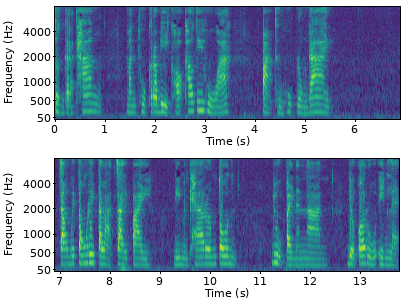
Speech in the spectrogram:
จนกระทั่ง มันถูกกระบี่เคาะเข้าที่หัว ปากถึงหุบลงได้ เจ้าไม่ต้องรีบประหลาดใจไป นี่มันแค่เริ่มต้น อยู่ไปนานๆ เดี๋ยวก็รู้เองแหละ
